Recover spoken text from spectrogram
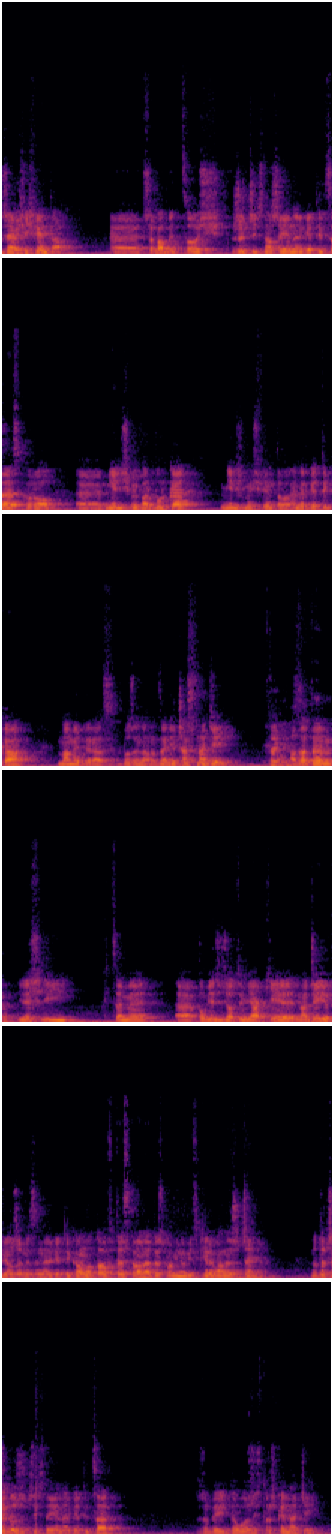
Zbliżają się święta. E, trzeba by coś życzyć naszej energetyce, skoro e, mieliśmy barburkę, mieliśmy święto energetyka, mamy teraz Boże Narodzenie, czas nadziei. Tak jest. A zatem, jeśli chcemy e, powiedzieć o tym, jakie nadzieje wiążemy z energetyką, no to w tę stronę też powinno być skierowane życzenia. No to czego życzyć tej energetyce, żeby jej dołożyć troszkę nadziei?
